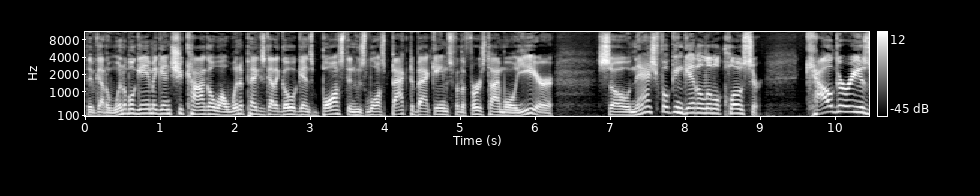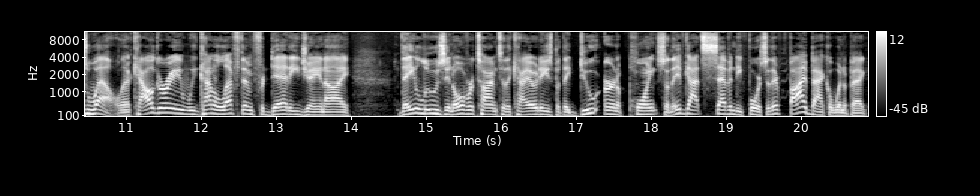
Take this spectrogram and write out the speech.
They've got a winnable game against Chicago, while Winnipeg's got to go against Boston, who's lost back to back games for the first time all year. So Nashville can get a little closer. Calgary as well. Now, Calgary, we kind of left them for dead, EJ and I. They lose in overtime to the Coyotes, but they do earn a point, so they've got 74. So they're five back of Winnipeg.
